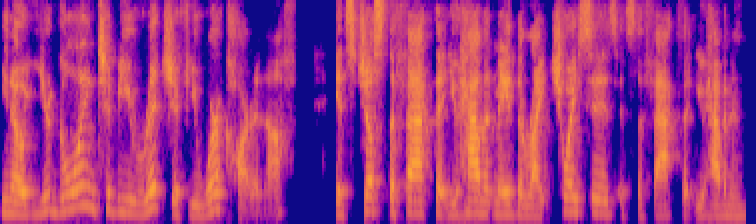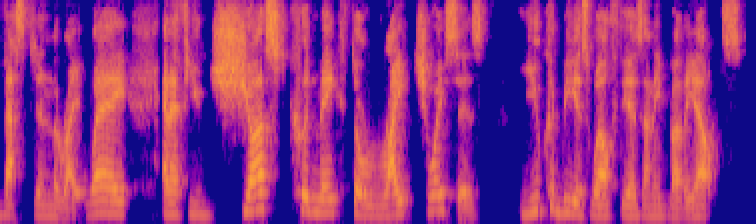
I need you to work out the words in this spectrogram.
you know, you're going to be rich if you work hard enough. It's just the fact that you haven't made the right choices. It's the fact that you haven't invested in the right way. And if you just could make the right choices, you could be as wealthy as anybody else.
